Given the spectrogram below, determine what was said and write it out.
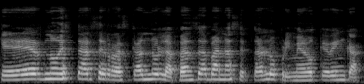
querer no estarse rascando la panza, van a aceptar lo primero que venga.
